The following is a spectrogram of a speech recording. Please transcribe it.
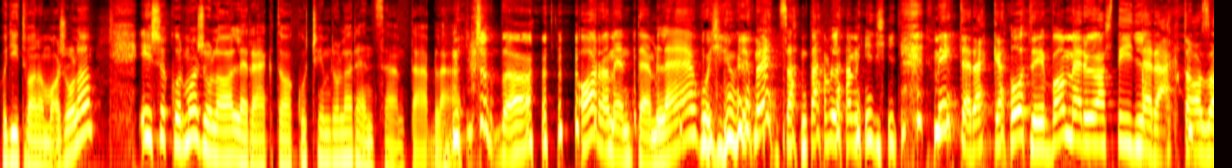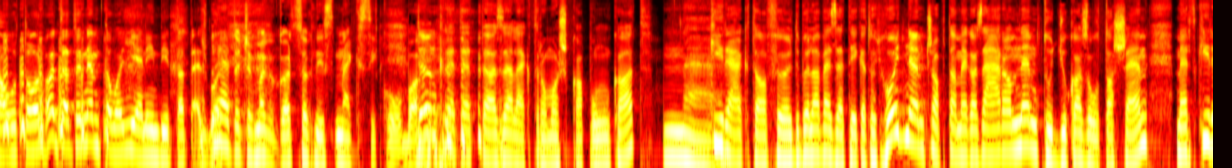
hogy itt van a mazsola, és akkor mazsola lerágta a kocsimról a rendszámtáblát. Csoda. Arra mentem le, hogy, hogy a rendszámtáblám így, így méterekkel odébb van, mert ő azt így lerágta az autóról, tehát hogy nem tudom, hogy milyen indítatásból. Lehet, hogy csak meg akart szokni Mexikóba. Tönkretette az elektromos kapunkat, Nem. kirágta a földből a vezetéket, hogy hogy nem csapta meg az áram, nem tudjuk azóta sem, mert kirágta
